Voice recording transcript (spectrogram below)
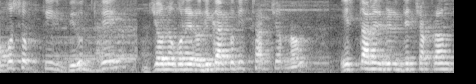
অপশক্তির বিরুদ্ধে জনগণের অধিকার প্রতিষ্ঠার জন্য, ইসলামের বিরুদ্ধে চক্রান্ত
